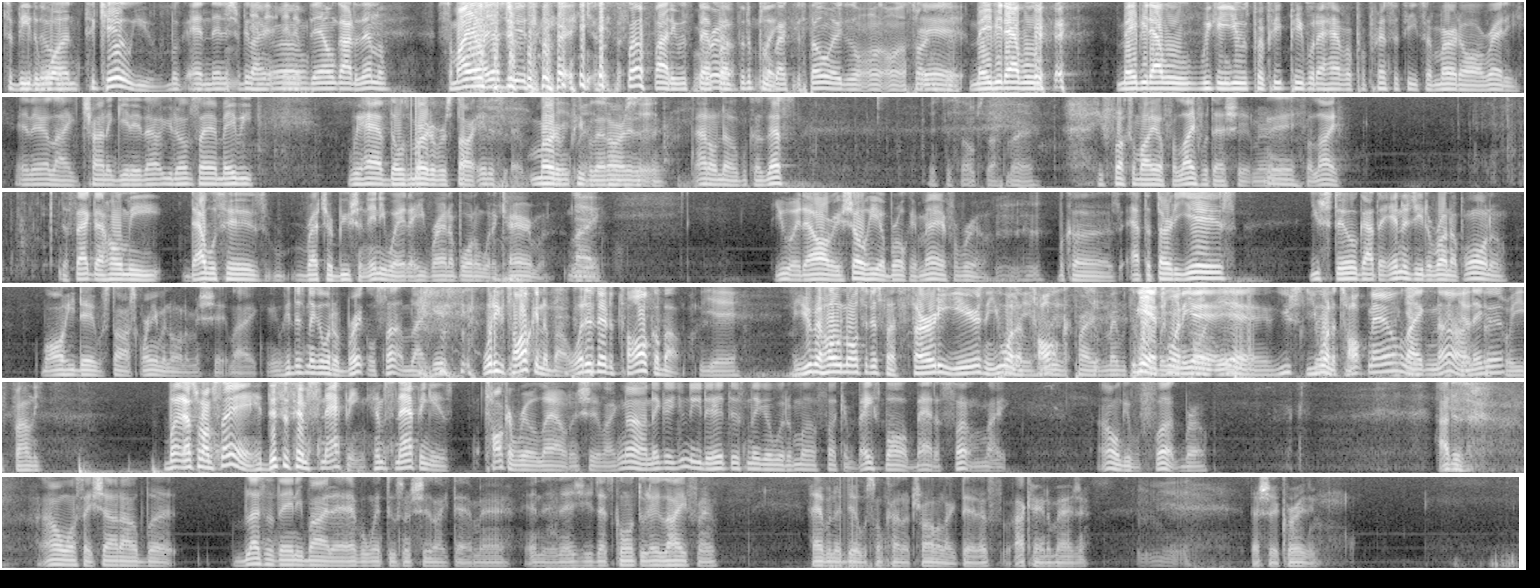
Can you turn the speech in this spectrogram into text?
to be the Do it. one to kill you. And then it should be like, and, and oh, if they don't got it in them, somebody else else do is- you know it. Somebody would step real, up to the plate. Back to the Stone Ages on, on, on certain Yeah, shit. maybe that will. Maybe that will we can use for pe- people that have a propensity to murder already, and they're like trying to get it out. You know what I'm saying? Maybe we have those murderers start innocent, murdering Yeah, people man, that aren't some shit. innocent. I don't know because that's It's just some stuff, man. he fucked somebody up for life with that shit, man. Yeah. For life. The fact that homie that was his retribution anyway that he ran up on him with a mm-hmm. camera. Yeah. You they already show he a broken man for real. Mm-hmm. Because after 30 years, you still got the energy to run up on him. But all he did was start screaming on him and shit. Like, hit this nigga with a brick or something. Like, it, what are you talking about? What is there to talk about? Yeah, And you've been holding on to this for 30 years and you want to talk? Probably maybe 20, Yeah, but 20, yeah, 20, yeah. You you want to talk now? Guess- like, nah, guess That's where he finally. But that's what I'm saying. This is him snapping. Him snapping is talking real loud and shit. Like, nah, nigga, you need to hit this nigga with a motherfucking baseball bat or something. Like, I don't give a fuck, bro. I just, I don't want to say shout out, but blessings to anybody that ever went through some shit like that, man. And then as you that's going through their life and having to deal with some kind of trauma like that, that's I can't imagine. Yeah, That shit crazy.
